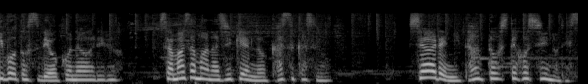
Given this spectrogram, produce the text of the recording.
キボトスで行われる様々な事件の数々をシャーレに担当してほしいのです。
